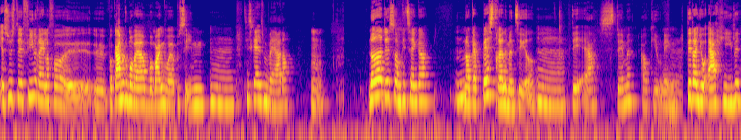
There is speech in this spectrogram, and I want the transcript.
jeg synes, det er fine regler for, øh, øh, hvor gammel du må være, hvor mange må være på scenen. Mm, de skal ligesom være der. Mm. Noget af det, som vi tænker Mm. nok er bedst reglementeret, Mm. det er stemmeafgivningen. Mm. Mm. Det, der jo er hele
